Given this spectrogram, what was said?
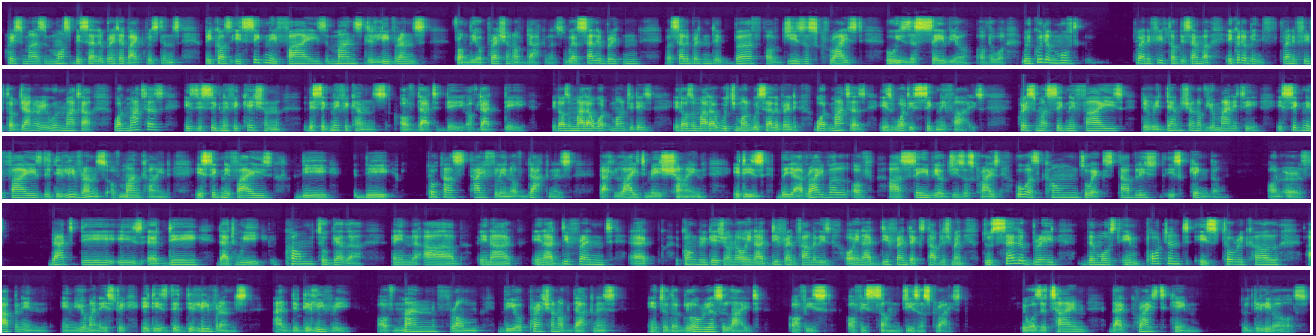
Christmas must be celebrated by Christians because it signifies man's deliverance from the oppression of darkness. We're celebrating, we're celebrating the birth of Jesus Christ, who is the savior of the world. We could have moved 25th of December. It could have been 25th of January. It wouldn't matter. What matters is the signification, the significance of that day, of that day. It doesn't matter what month it is. It doesn't matter which month we celebrate. What matters is what it signifies. Christmas signifies the redemption of humanity. It signifies the deliverance of mankind. It signifies the, the total stifling of darkness that light may shine. It is the arrival of our Savior Jesus Christ who has come to establish his kingdom on earth. That day is a day that we come together in our in our in our different uh, congregation or in our different families or in our different establishment to celebrate the most important historical happening in human history. It is the deliverance and the delivery of man from the oppression of darkness into the glorious light of his of his son Jesus Christ. It was the time that Christ came to deliver us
